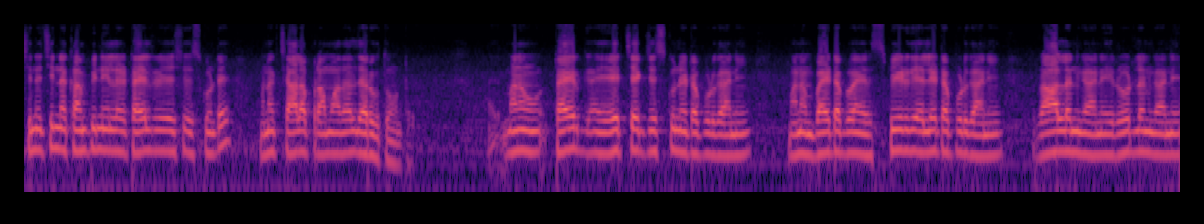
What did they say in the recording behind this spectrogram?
చిన్న చిన్న కంపెనీల టైర్ వేసేసుకుంటే మనకు చాలా ప్రమాదాలు జరుగుతూ ఉంటాయి. మనం టైర్ ఎయిర్ చెక్ చేసుకునేటప్పుడు కానీ మనం బయట స్పీడ్గా వెళ్ళేటప్పుడు కానీ రాళ్ళను కానీ రోడ్లను కానీ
